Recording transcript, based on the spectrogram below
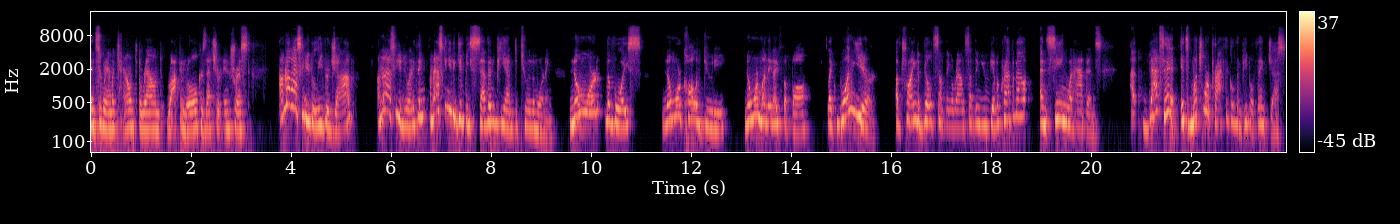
Instagram account around rock and roll because that's your interest. I'm not asking you to leave your job. I'm not asking you to do anything. I'm asking you to give me 7 p.m. to 2 in the morning. No more The Voice, no more Call of Duty, no more Monday Night Football. Like one year of trying to build something around something you give a crap about and seeing what happens. Uh, that's it. It's much more practical than people think, Jess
